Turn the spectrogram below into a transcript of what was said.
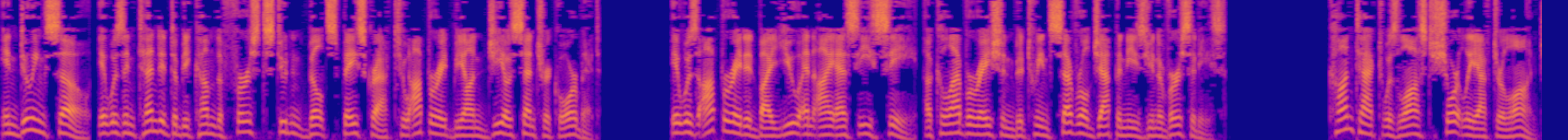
In doing so, it was intended to become the first student-built spacecraft to operate beyond geocentric orbit. It was operated by UNISEC, a collaboration between several Japanese universities. Contact was lost shortly after launch.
